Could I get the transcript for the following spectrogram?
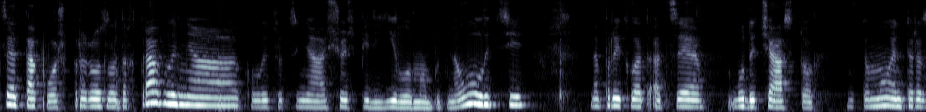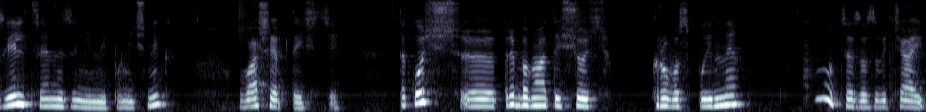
Це також при розладах травлення, коли цуценя щось під'їло, мабуть, на вулиці, наприклад, а це буде часто. Тому ентерозгель це незамінний помічник у вашій аптечці. Також е, треба мати щось кровоспинне. Ну, це зазвичай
